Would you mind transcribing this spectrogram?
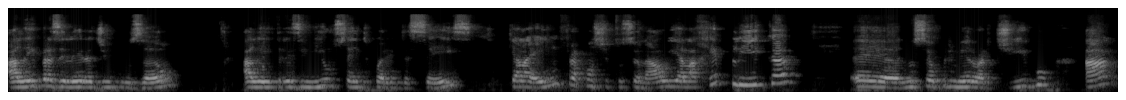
a Lei Brasileira de Inclusão, a Lei 13.146, que ela é infraconstitucional e ela replica, é, no seu primeiro artigo, a,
